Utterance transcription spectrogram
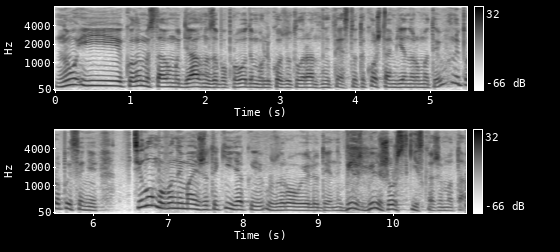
Ну і коли ми ставимо діагноз або проводимо глюкозотолерантний тест, то також там є нормативи. Вони прописані. Цілому вони майже такі, як і у здорової людини. Більш більш жорсткі, скажімо так.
